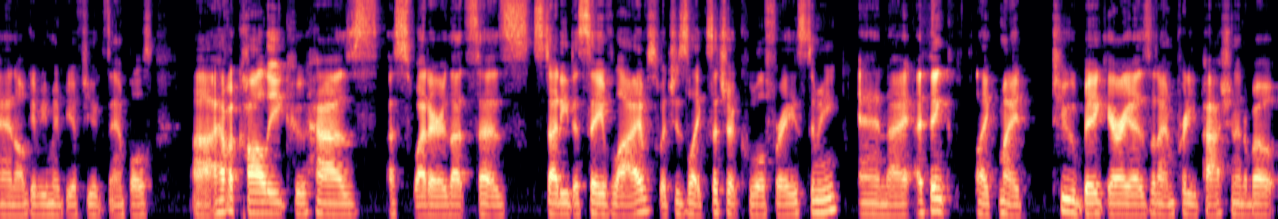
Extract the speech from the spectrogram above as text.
And i'll give you maybe a few examples uh, I have a colleague who has a sweater that says study to save lives, which is like such a cool phrase to me. And I, I think like my two big areas that I'm pretty passionate about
